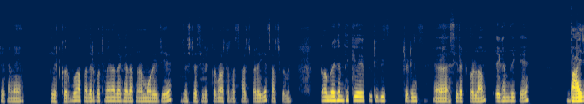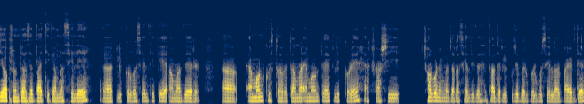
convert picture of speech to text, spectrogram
সেখানে সিলেক্ট করব। আপনাদের প্রথমে না দেখালে আপনার মোড়ে গিয়ে জাস্ট সিলেক্ট করবেন অথবা সার্চ বারে গিয়ে সার্চ করবেন। তো আমরা এখান থেকে পিটিভি ট্রেডিং সিলেক্ট করলাম। এখান থেকে বাই যে অপশনটা আছে বাই থেকে আমরা সেলে ক্লিক করব। সেল থেকে আমাদের অ্যামাউন্ট খুঁজতে হবে। তো আমরা অ্যামাউন্টে ক্লিক করে একশো আশি সর্বনিম্ন যারা সেল দিতেছে, তাদেরকে খুঁজে বের করব সেলার বাইরদের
